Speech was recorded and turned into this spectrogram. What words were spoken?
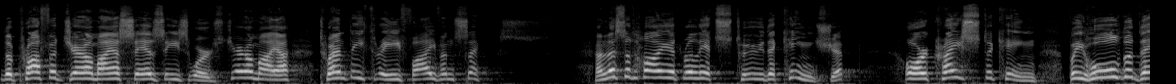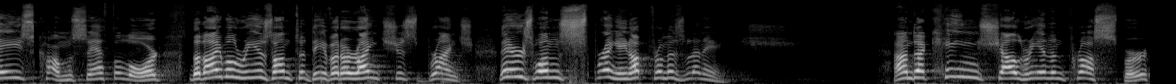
the prophet Jeremiah says these words Jeremiah 23 5 and 6. And listen how it relates to the kingship or Christ the King. Behold, the days come, saith the Lord, that I will raise unto David a righteous branch. There's one springing up from his lineage. And a king shall reign and prosper,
